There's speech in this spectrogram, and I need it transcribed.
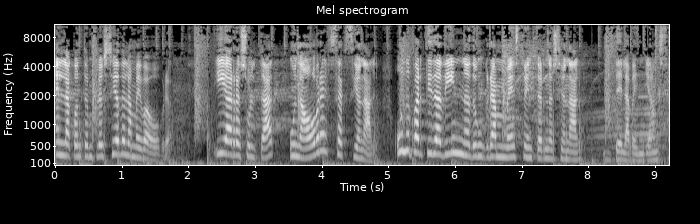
en la contemplació de la meva obra. I ha resultat una obra excepcional, una partida digna d'un gran mestre internacional, de la venjança.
